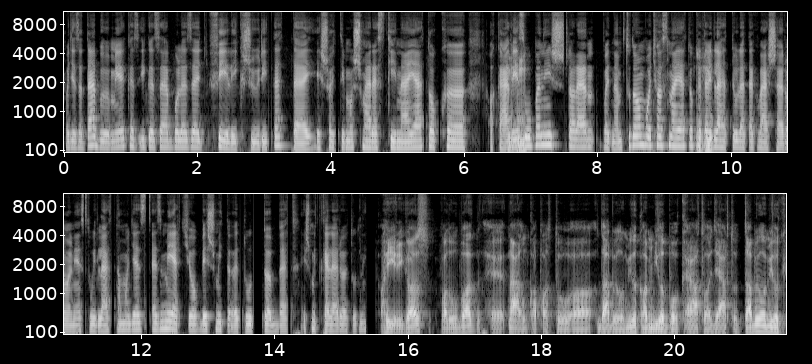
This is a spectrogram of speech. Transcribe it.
hogy ez a double milk, ez igazából ez egy félig sűrített tej, és hogy ti most már ezt kínáljátok a kávézóban is, talán, vagy nem tudom, hogy használjátok uh-huh. de hogy lehet tőletek vásárolni, ezt úgy láttam, hogy ez, ez miért jobb, és mitől tud többet, és mit kell erről tudni. A hír igaz, valóban, nálunk kapható a Double Milk, a Milbok által gyártott Double Milk.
